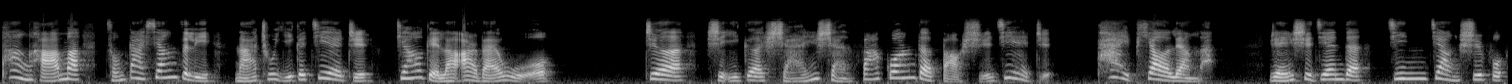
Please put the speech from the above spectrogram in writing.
胖蛤蟆从大箱子里拿出一个戒指，交给了二百五。这是一个闪闪发光的宝石戒指，太漂亮了，人世间的金匠师傅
